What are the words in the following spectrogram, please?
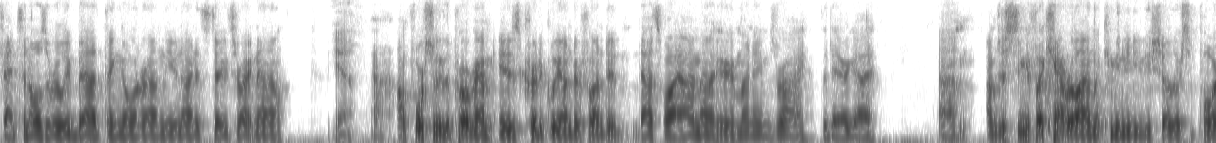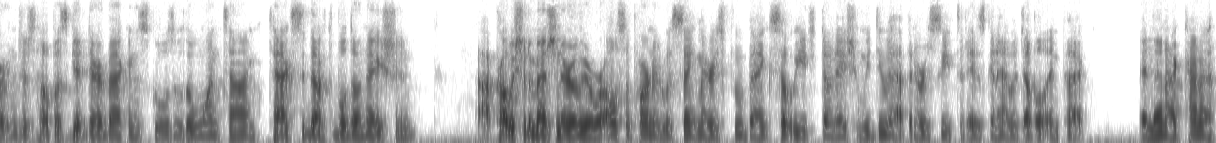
Fentanyl is a really bad thing going around the United States right now. Yeah Uh, unfortunately, the program is critically underfunded. That's why I'm out here. My name's Rye, the Dare guy. Um, I'm just seeing if I can't rely on the community to show their support and just help us get Dare back into schools with a one-time tax-deductible donation. I probably should have mentioned earlier we're also partnered with St. Mary's Food Bank, so each donation we do happen to receive today is going to have a double impact. And then I kind of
